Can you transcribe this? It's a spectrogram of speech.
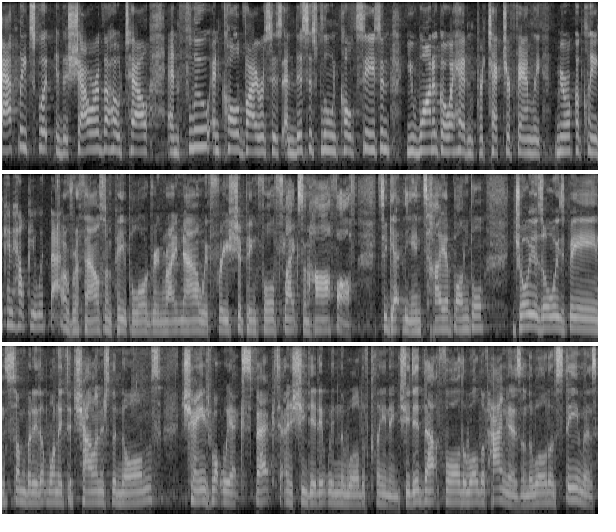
athlete's foot in the shower of the hotel, and flu and cold viruses, and this is flu and cold season. You want to go ahead and protect your family. Miracle Clean can help you with that. Over a thousand people ordering right now with free shipping, full flex, and half off to get the entire bundle. Joy has always been somebody that wanted to to challenge the norms, change what we expect, and she did it in the world of cleaning. She did that for the world of hangers and the world of steamers.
